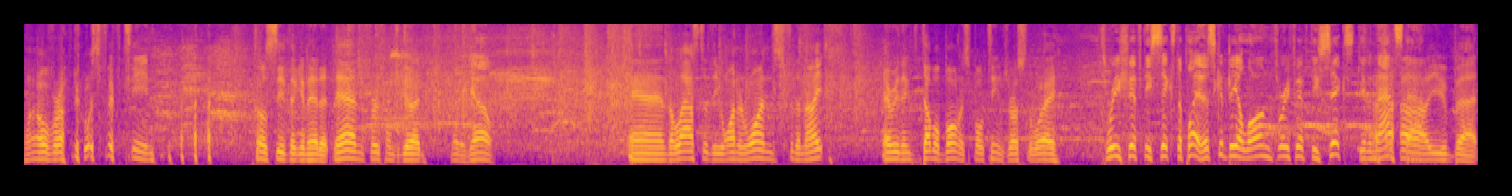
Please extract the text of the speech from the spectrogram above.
Well, over under was 15. we'll see if they can hit it. Yeah, and the first one's good. There we go. And the last of the one and ones for the night. Everything's double bonus. Both teams rest of the way. 356 to play. This could be a long 356 given that Oh, you bet.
